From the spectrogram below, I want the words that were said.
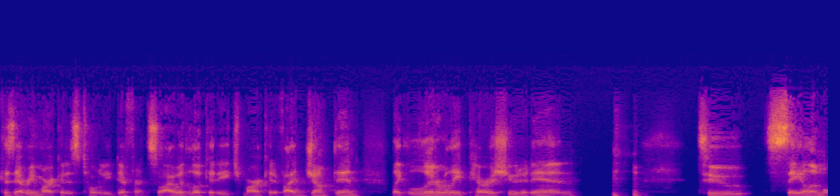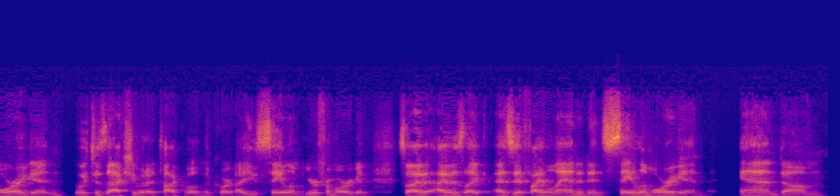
Because every market is totally different. So I would look at each market. If I jumped in, like literally parachuted in to Salem, Oregon, which is actually what I talk about in the court. I use Salem. You're from Oregon. So I, I was like, as if I landed in Salem, Oregon. And um,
